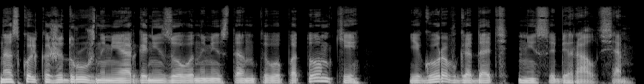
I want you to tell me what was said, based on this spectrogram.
Насколько же дружными и организованными станут его потомки, Егоров гадать не собирался.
